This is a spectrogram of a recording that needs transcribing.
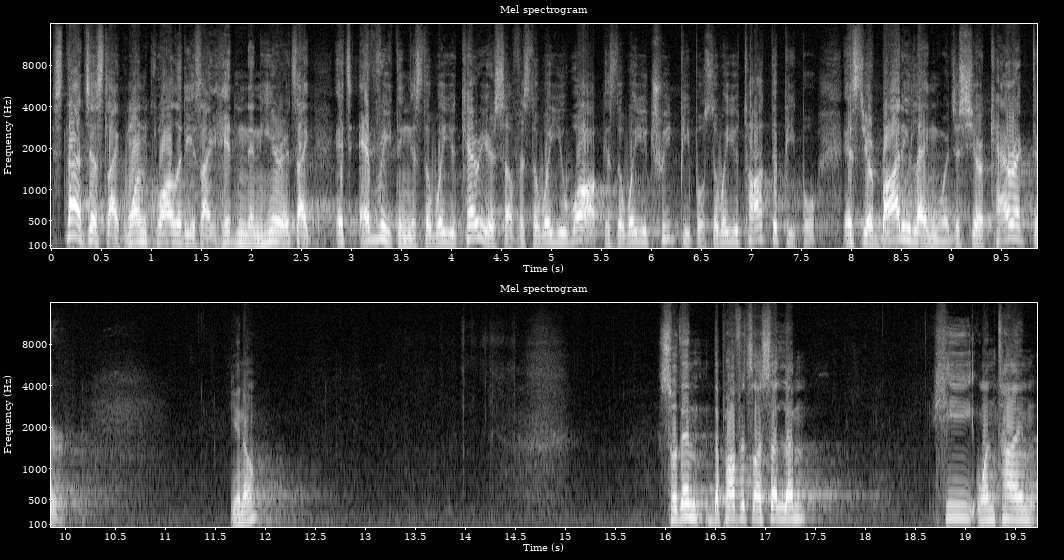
It's not just like one quality is like hidden in here. It's like it's everything. It's the way you carry yourself. It's the way you walk. It's the way you treat people. It's the way you talk to people. It's your body language. It's your character. You know? So then the Prophet ﷺ, he one time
